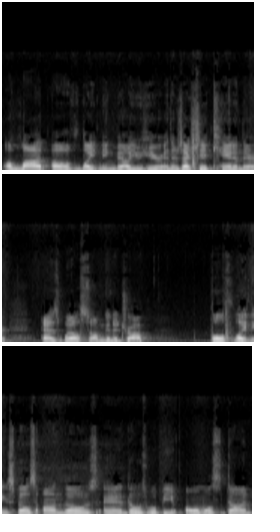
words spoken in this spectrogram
a lot of lightning value here. And there's actually a cannon there as well, so I'm going to drop both lightning spells on those, and those will be almost done.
